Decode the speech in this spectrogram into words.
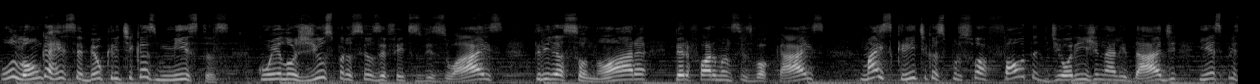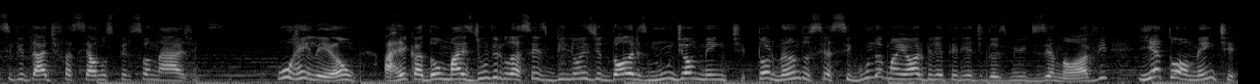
O longa recebeu críticas mistas, com elogios para os seus efeitos visuais, trilha sonora, performances vocais, mais críticas por sua falta de originalidade e expressividade facial nos personagens. O Rei Leão arrecadou mais de 1,6 bilhões de dólares mundialmente, tornando-se a segunda maior bilheteria de 2019 e atualmente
